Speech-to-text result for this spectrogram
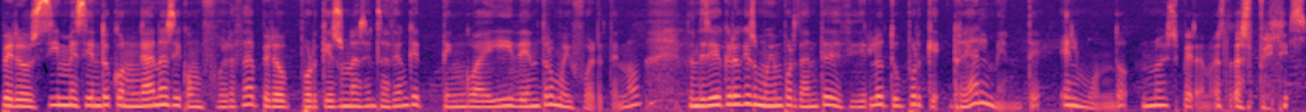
pero sí me siento con ganas y con fuerza, pero porque es una sensación que tengo ahí dentro muy fuerte, ¿no? Entonces yo creo que es muy importante decidirlo tú porque realmente el mundo no espera nuestras pelis.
